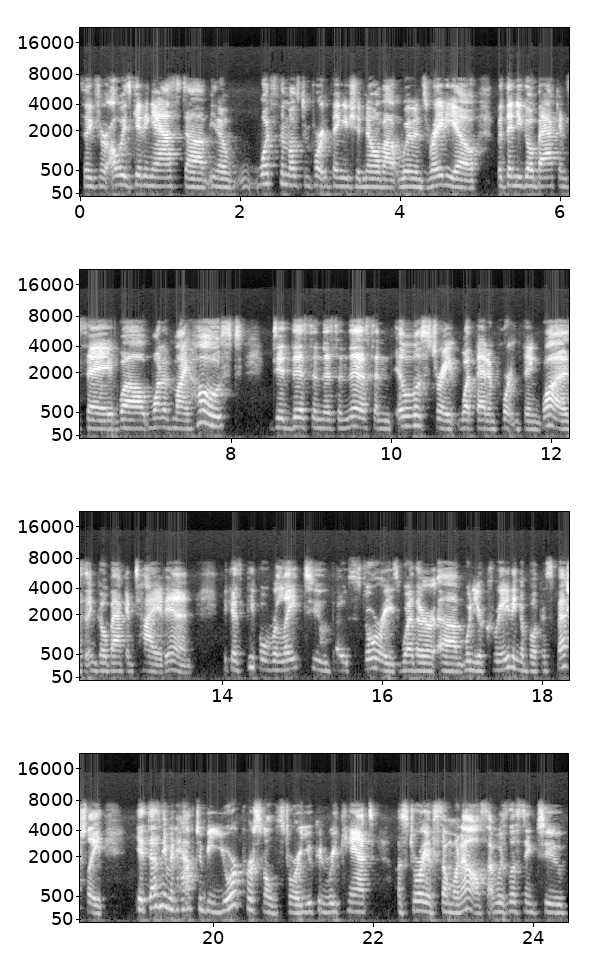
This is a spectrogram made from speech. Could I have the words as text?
So if you're always getting asked, uh, you know, what's the most important thing you should know about women's radio, but then you go back and say, well, one of my hosts did this and this and this, and illustrate what that important thing was, and go back and tie it in, because people relate to those stories. Whether um, when you're creating a book, especially, it doesn't even have to be your personal story. You can recant a story of someone else. I was listening to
